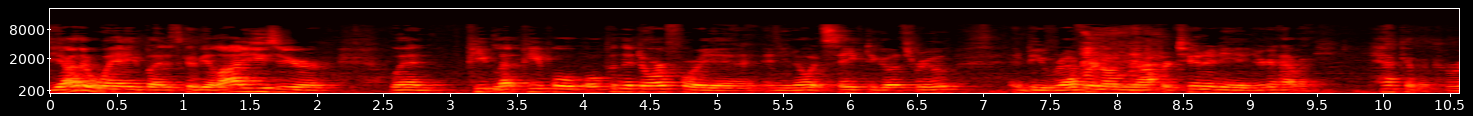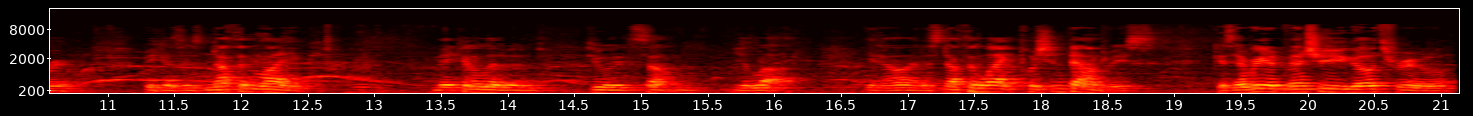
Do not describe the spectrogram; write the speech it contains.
the other way, but it's going to be a lot easier when people let people open the door for you and you know it's safe to go through and be reverent on the opportunity and you're going to have a heck of a career because there's nothing like making a living doing something you love you know and it's nothing like pushing boundaries because every adventure you go through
